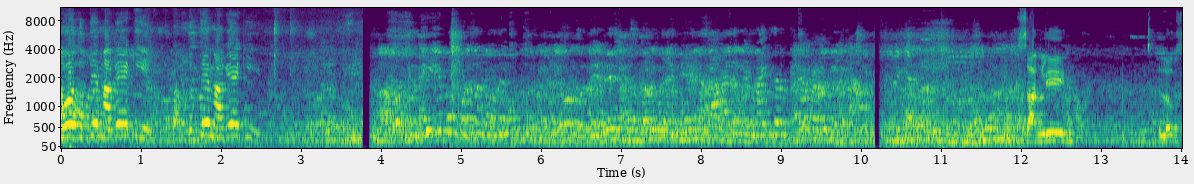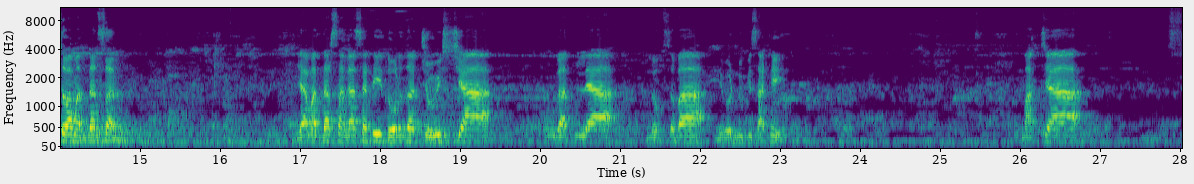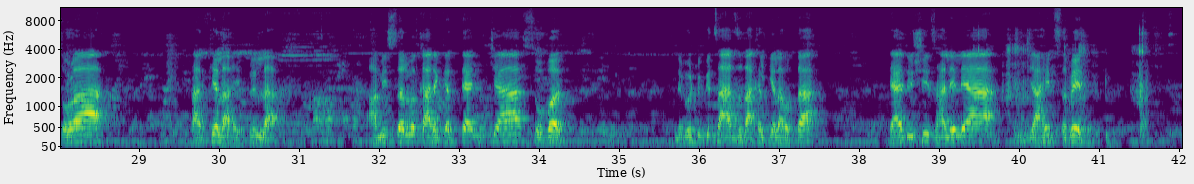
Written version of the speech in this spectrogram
हो मागे आहे की दुखते मागे आहे की सांगली लोकसभा मतदारसंघ. या मतदारसंघासाठी दोन हजार चोवीसच्या उगातल्या लोकसभा निवडणुकीसाठी मागच्या सोळा तारखेला एप्रिलला आम्ही सर्व कार्यकर्त्यांच्या सोबत निवडणुकीचा अर्ज दाखल केला होता. त्या दिवशी झालेल्या जाहीर सभेत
